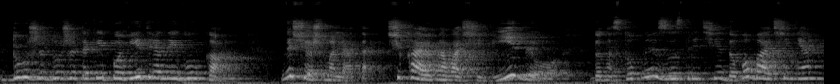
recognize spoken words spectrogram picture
дуже-дуже такий повітряний вулкан. Ну що ж, малята, чекаю на ваші відео. До наступної зустрічі. До побачення!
